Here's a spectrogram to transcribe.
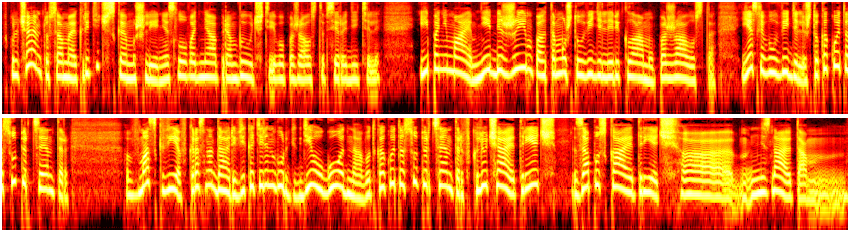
включаем то самое критическое мышление, слово дня, прям выучите его, пожалуйста, все родители, и понимаем, не бежим, потому что увидели рекламу, пожалуйста. Если вы увидели, что какой-то суперцентр в Москве, в Краснодаре, в Екатеринбурге, где угодно, вот какой-то суперцентр включает речь, запускает речь, э, не знаю, там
